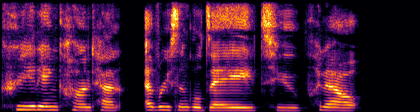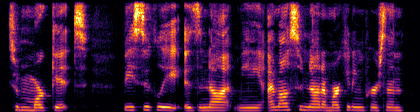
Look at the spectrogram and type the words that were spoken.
creating content every single day to put out to market basically is not me. I'm also not a marketing person.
